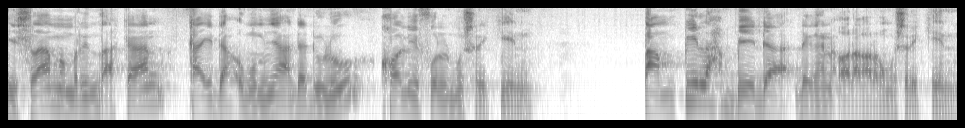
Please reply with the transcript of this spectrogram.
Islam memerintahkan kaidah umumnya ada dulu khaliful musyrikin tampilah beda dengan orang-orang musyrikin.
